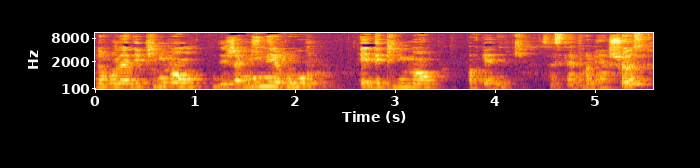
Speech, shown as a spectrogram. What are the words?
Donc on a des pigments déjà minéraux et des pigments organiques. Ça, c'est la première chose.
